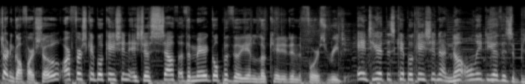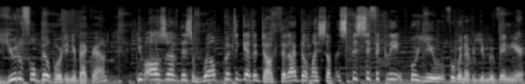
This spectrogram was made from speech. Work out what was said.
Starting off our show, our first camp location is just south of the Marigold Pavilion located in the forest region. And here at this camp location, not only do you have this beautiful billboard in your background, you also have this well put together dock that I built myself specifically for you for whenever you move in here.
